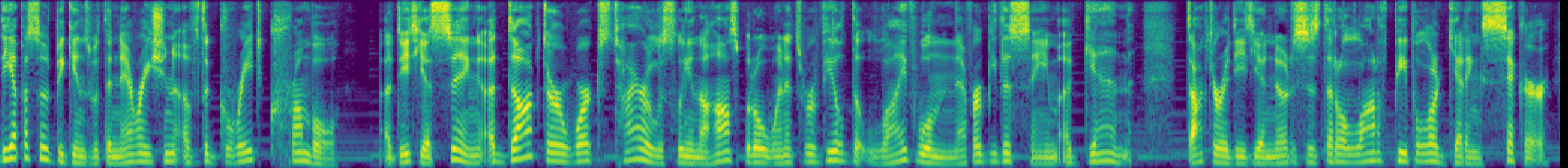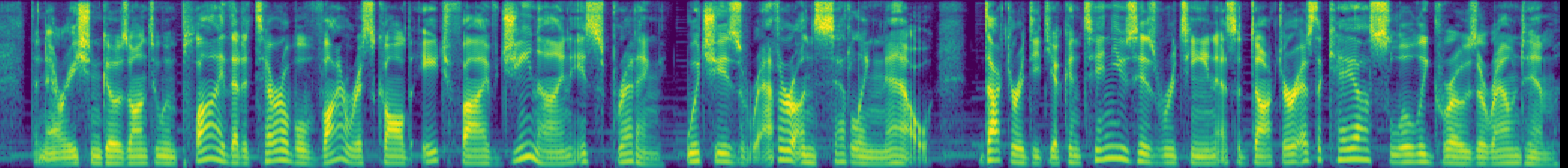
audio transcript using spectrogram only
The episode begins with the narration of The Great Crumble, Aditya Singh, a doctor, works tirelessly in the hospital when it's revealed that life will never be the same again. Dr. Aditya notices that a lot of people are getting sicker. The narration goes on to imply that a terrible virus called H5G9 is spreading, which is rather unsettling now. Dr. Aditya continues his routine as a doctor as the chaos slowly grows around him.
